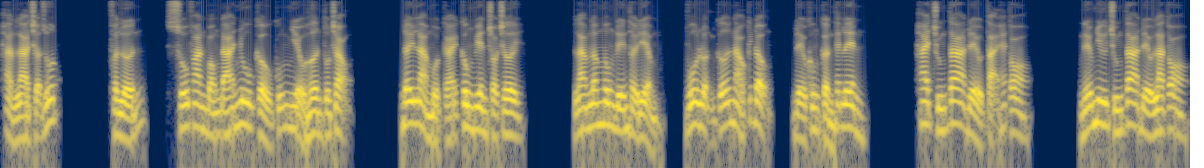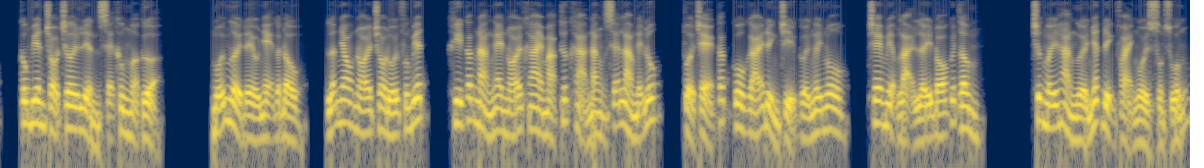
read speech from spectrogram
Hẳn là trợ giúp phần lớn số f a n bóng đá nhu cầu cũng nhiều hơn tôn trọng. Đây là một cái công viên trò chơi. Làm lâm mông đến thời điểm vô luận cỡ nào kích động đều không cần thét lên. Hai chúng ta đều tại hét to. Nếu như chúng ta đều la to công viên trò chơi liền sẽ không mở cửa. Mỗi người đều nhẹ gật đầu lẫn nhau nói cho đối phương biết khi các nàng nghe nói khai mạc thức khả năng sẽ làm đến lúc tuổi trẻ các cô gái đình chỉ cười ngây ngô che miệng lại lấy đó quyết tâm. Trước mấy hàng người nhất định phải ngồi sổm xuống, xuống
